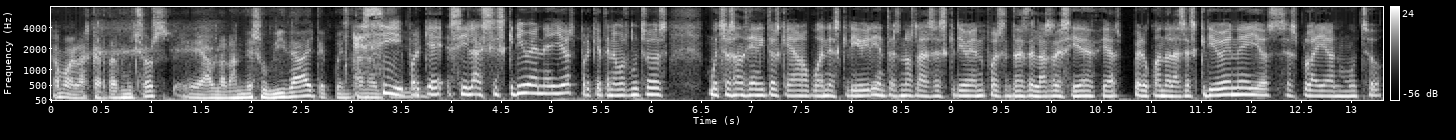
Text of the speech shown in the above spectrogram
Como las cartas muchos eh, hablarán de su vida y te cuentan. Sí, porque si las escriben ellos, porque tenemos muchos muchos ancianitos que ya no pueden escribir y entonces nos las escriben pues desde las residencias, pero cuando las escriben ellos se explayan mucho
